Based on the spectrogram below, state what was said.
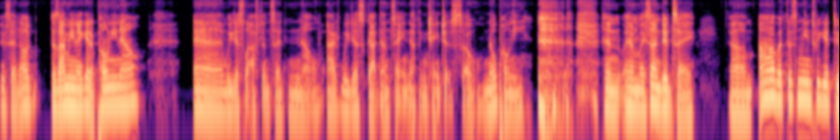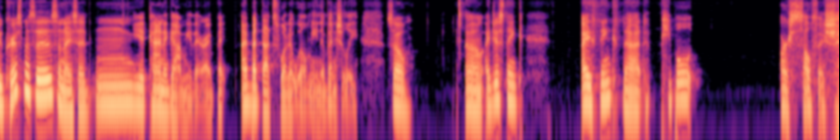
who said, "Oh, does that mean I get a pony now?" And we just laughed and said, "No, I, we just got done saying nothing changes, so no pony." and and my son did say, um, "Ah, but this means we get two Christmases." And I said, mm, "You kind of got me there. I bet I bet that's what it will mean eventually." So um, I just think I think that people are selfish.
